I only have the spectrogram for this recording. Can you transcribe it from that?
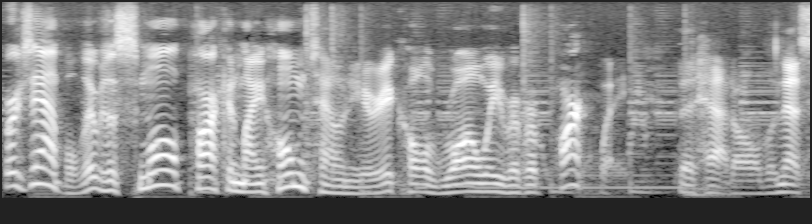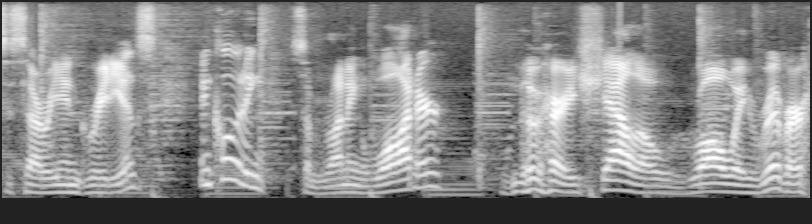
For example, there was a small park in my hometown area called Rahway River Parkway that had all the necessary ingredients, including some running water, the very shallow Rahway River,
